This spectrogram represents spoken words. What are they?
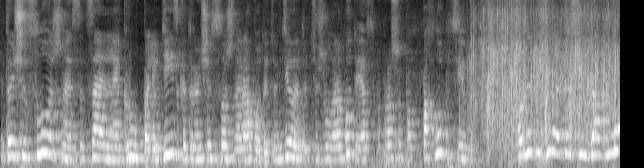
Это очень сложная социальная группа людей, с которыми очень сложно работать. Он делает эту тяжелую работу, я вас попрошу по- похлопать им. Он это делает очень давно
